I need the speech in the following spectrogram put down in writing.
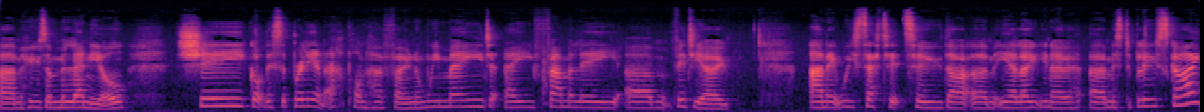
um, who's a millennial, she got this a brilliant app on her phone, and we made a family um, video, and it we set it to that um, ELO, you know, uh, Mr. Blue Sky.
